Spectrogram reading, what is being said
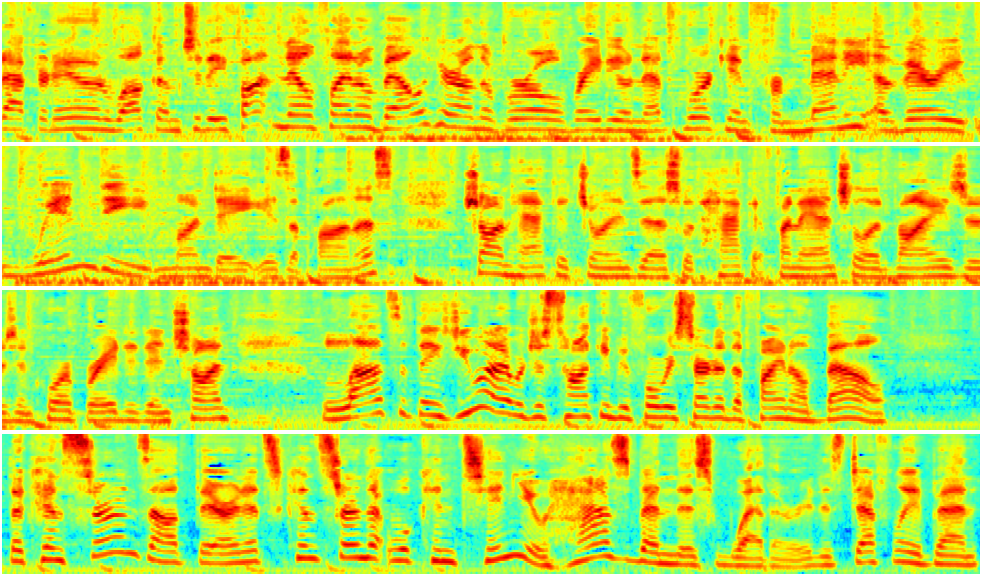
afternoon. Welcome to the Fontanelle Final Bell here on the Rural Radio Network. And for many, a very windy Monday is upon us. Shawn Hackett joins us with Hackett Financial Advisors Incorporated. And Shawn, lots of things. You and I were just talking before we started the Final Bell the concerns out there, and it's a concern that will continue, has been this weather. It has definitely been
